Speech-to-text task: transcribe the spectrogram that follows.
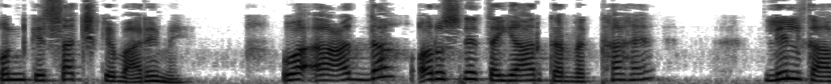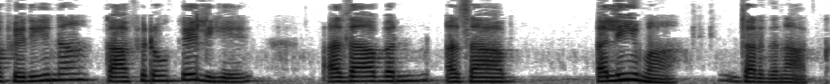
ان کے سچ کے بارے میں۔ وہ اعدا اور اس نے تیار کر رکھا ہے لل کافرینا کافروں کے لیے عذابن عذاب علیما دردناک۔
